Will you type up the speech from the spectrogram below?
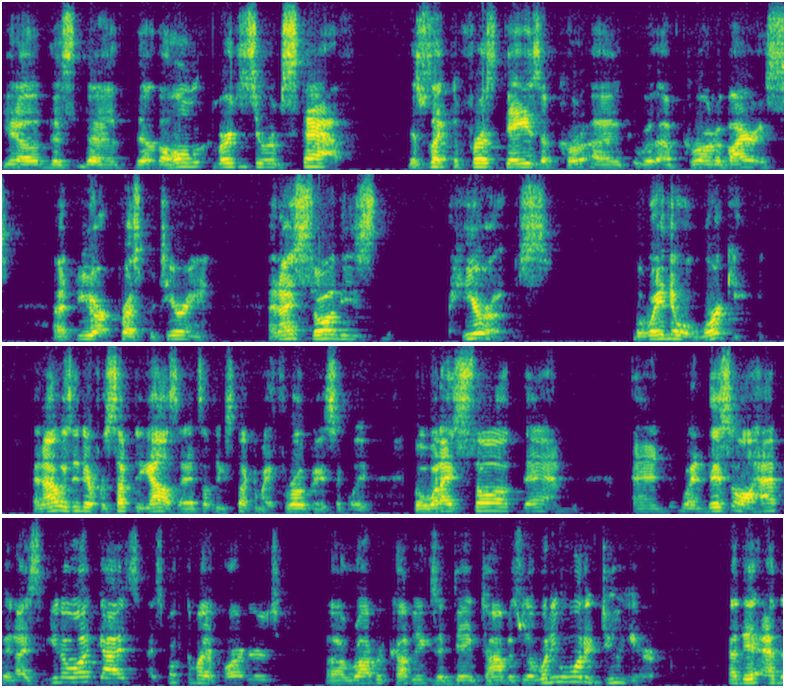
you know this the the, the whole emergency room staff. This was like the first days of uh, of coronavirus at New York Presbyterian and I saw these heroes, the way they were working, and I was in there for something else. I had something stuck in my throat, basically. But when I saw them, and when this all happened, I said, you know what, guys? I spoke to my partners, uh, Robert Cummings and Dave Thomas. Said, what do you want to do here? And, they, and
